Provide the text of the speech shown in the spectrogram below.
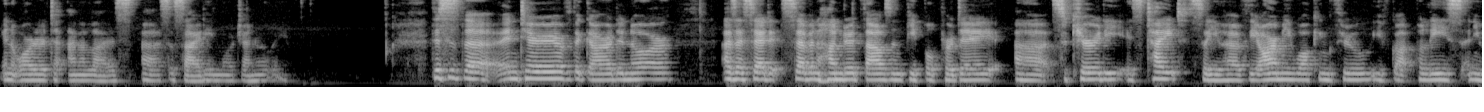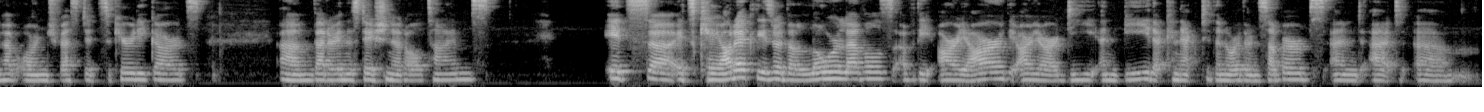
in order to analyze uh, society more generally. This is the interior of the Gare du Nord. As I said, it's 700,000 people per day. Uh, security is tight, so you have the army walking through, you've got police, and you have orange vested security guards um, that are in the station at all times. It's uh, it's chaotic. These are the lower levels of the RER, the RER D and B that connect to the northern suburbs. And at um,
